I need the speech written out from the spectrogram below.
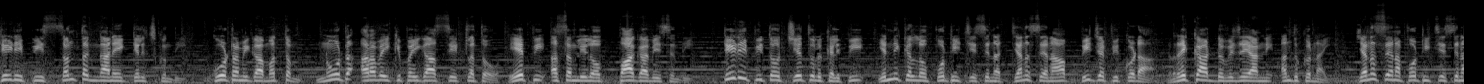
టీడీపీ సొంతంగానే గెలుచుకుంది. కూటమిగా మొత్తం నూట అరవైకి పైగా సీట్లతో ఏపీ అసెంబ్లీలో పాగా వేసింది. టీడీపీతో చేతులు కలిపి ఎన్నికల్లో పోటీ చేసిన జనసేన బీజేపీ కూడా రికార్డు విజయాన్ని అందుకున్నాయి. జనసేన పోటీ చేసిన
